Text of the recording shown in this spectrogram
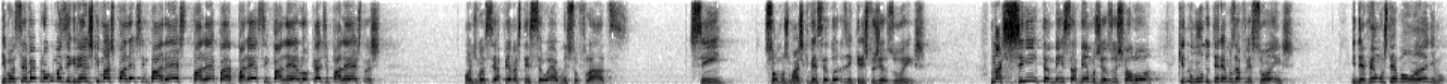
E você vai para algumas igrejas que mais parecem, palé, locais de palestras, onde você apenas tem seu ego insuflado. Sim, somos mais que vencedores em Cristo Jesus. Mas sim, também sabemos, Jesus falou, que no mundo teremos aflições e devemos ter bom ânimo.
